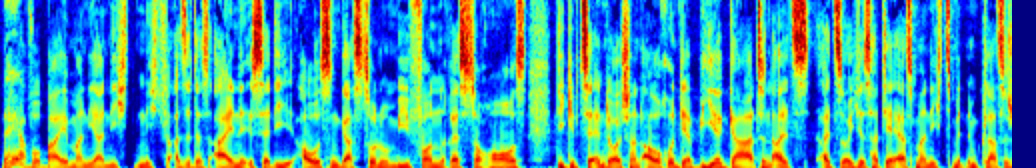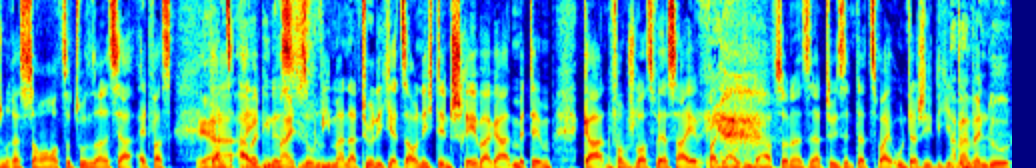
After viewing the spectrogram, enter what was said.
Naja, wobei man ja nicht, nicht, also das eine ist ja die Außengastronomie von Restaurants, die gibt's ja in Deutschland auch und der Biergarten als, als solches hat ja erstmal nichts mit einem klassischen Restaurant zu tun, sondern ist ja etwas ja, ganz Eigenes, so wie man natürlich jetzt auch nicht den Schrebergarten mit dem Garten vom Schloss Versailles vergleichen ja. darf, sondern es natürlich sind da zwei unterschiedliche Aber Dinge. wenn du,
